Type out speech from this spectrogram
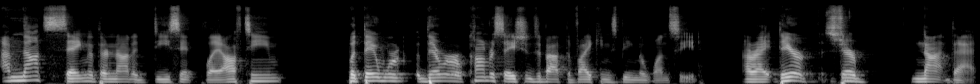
I'm not saying that they're not a decent playoff team, but they were there were conversations about the Vikings being the one seed. All right, they're they're not that.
